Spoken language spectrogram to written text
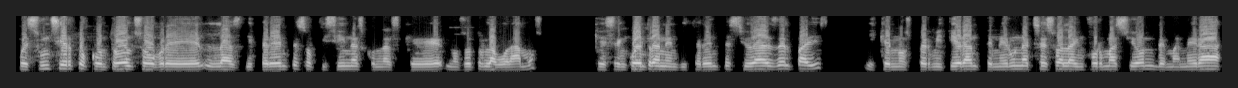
pues un cierto control sobre las diferentes oficinas con las que nosotros laboramos, que se encuentran en diferentes ciudades del país y que nos permitieran tener un acceso a la información de manera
